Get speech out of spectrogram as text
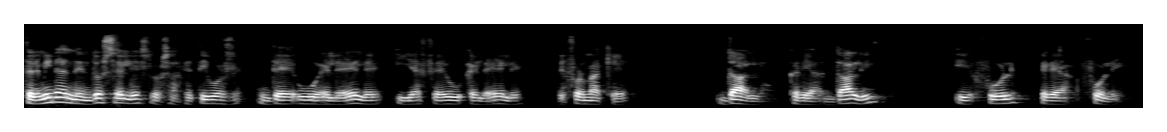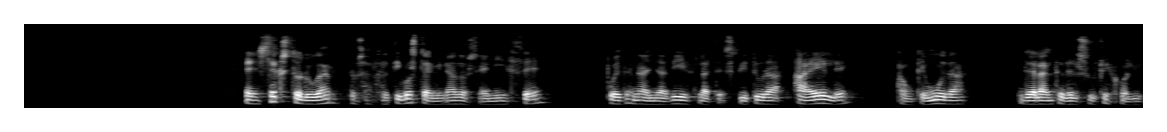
Terminan en dos Ls los adjetivos DULL y FULL, de forma que dull crea dolly y full crea fully. En sexto lugar, los adjetivos terminados en IC pueden añadir la escritura AL, aunque muda, delante del sufijo li.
